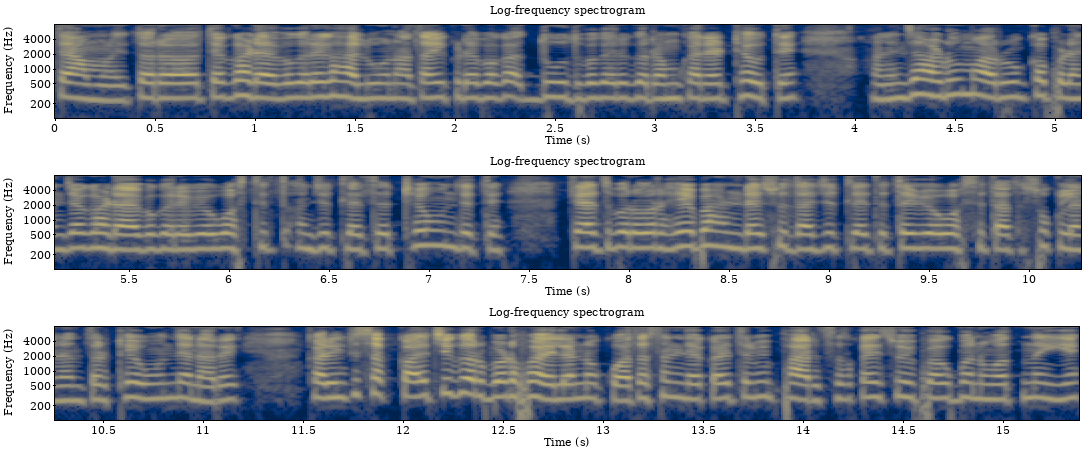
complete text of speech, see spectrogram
त्यामुळे. तर त्या घड्या वगैरे घालून आता इकडे बघा दूध वगैरे गरम करायला ठेवते आणि झाडू मारून कपड्यांच्या घड्या वगैरे व्यवस्थित जिथल्या तिथं ठेवून देते. त्याचबरोबर हे भांडेसुद्धा जिथल्या तिथं व्यवस्थित आता सुकल्यानंतर ठेवून देणार आहे. कारण की सकाळची गडबड व्हायला नको. आता संध्याकाळी तर मी फारसं काही स्वयंपाक बनवत नाही आहे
